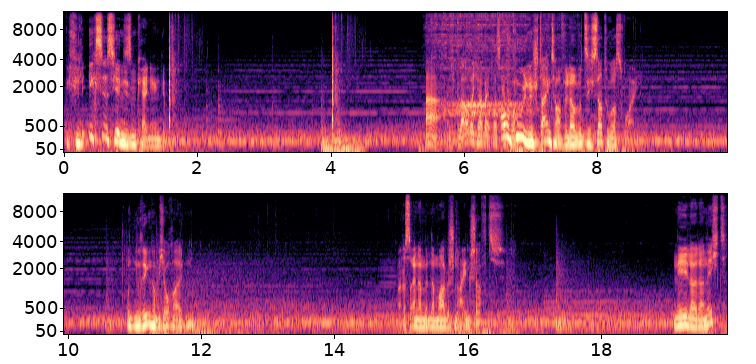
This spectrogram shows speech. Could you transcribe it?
Wie viele X es hier in diesem Canyon gibt. Ah, ich glaube, ich habe etwas Oh gefunden. cool, eine Steintafel, da wird sich Saturas freuen. Und einen Ring habe ich auch erhalten. War das einer mit einer magischen Eigenschaft? Nee, leider nicht.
